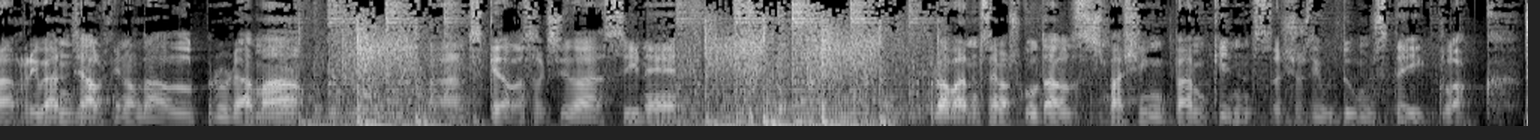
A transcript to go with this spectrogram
Arribant ja al final del programa. Ens queda la secció de cine. Però abans anem a escoltar els Smashing Pumpkins. Això es diu Doomsday Clock.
